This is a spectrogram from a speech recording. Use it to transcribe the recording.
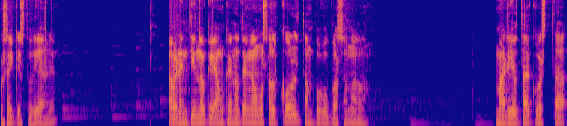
Pues hay que estudiar, ¿eh? A ver, entiendo que aunque no tengamos alcohol, tampoco pasa nada. Mario Taco está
